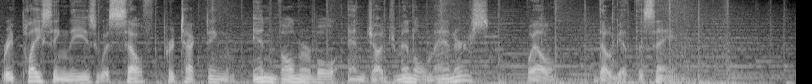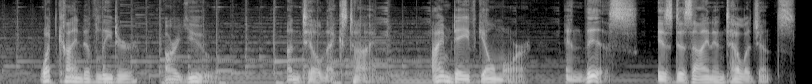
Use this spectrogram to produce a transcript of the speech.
replacing these with self protecting, invulnerable, and judgmental manners, well, they'll get the same. What kind of leader are you? Until next time, I'm Dave Gilmore, and this is Design Intelligence.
